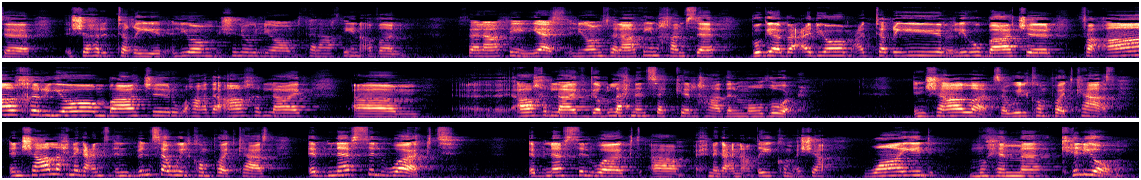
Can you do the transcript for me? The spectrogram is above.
شهر التغيير؟ اليوم شنو اليوم؟ ثلاثين أظن. ثلاثين. yes اليوم ثلاثين خمسة. بقى بعد يوم على التغيير اللي هو باكر. فآخر يوم باكر وهذا آخر live آخر live قبل إحنا نسكر هذا الموضوع. إن شاء الله نسوي لكم بودكاست إن شاء الله إحنا قاعد بنسوي لكم بودكاست بنفس الوقت بنفس الوقت إحنا قاعد نعطيكم أشياء وايد مهمة كل يوم.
